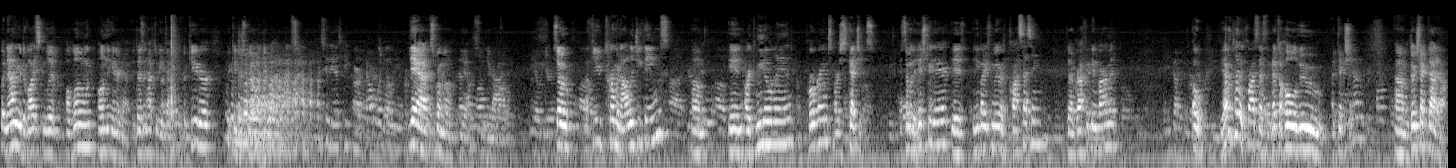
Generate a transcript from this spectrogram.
but now your device can live alone on the internet. It doesn't have to be attached to the computer. It can just go and do what it wants. I see the SD card. Yeah, it's from a yeah, it's a newer model. So a few terminology things um, in Arduino land programs are sketches. Some of the history there is anybody familiar with processing, the graphic environment? Oh, if you haven't played with processing, that's a whole new addiction. Um, go check that out.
